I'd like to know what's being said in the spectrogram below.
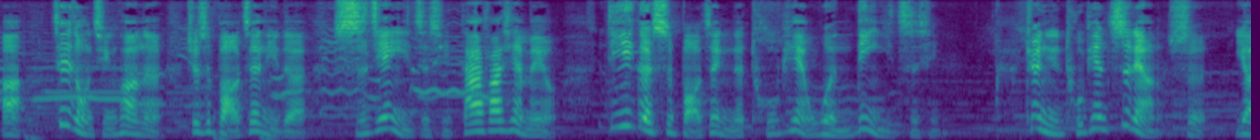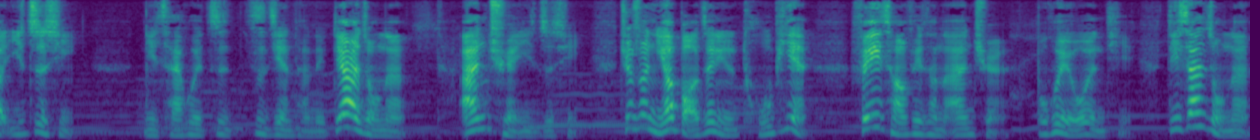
啊，这种情况呢，就是保证你的时间一致性。大家发现没有？第一个是保证你的图片稳定一致性，就你图片质量是要一致性，你才会自自建团队。第二种呢，安全一致性，就是说你要保证你的图片非常非常的安全，不会有问题。第三种呢，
